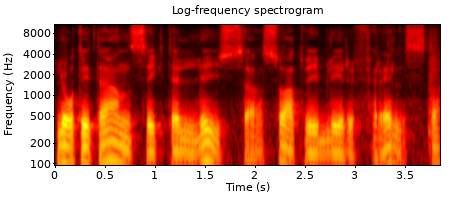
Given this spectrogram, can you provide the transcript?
Låt ditt ansikte lysa så att vi blir frälsta.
